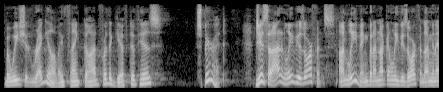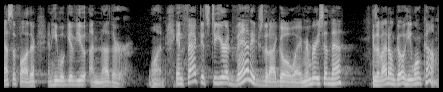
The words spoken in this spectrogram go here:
But we should regularly thank God for the gift of His Spirit. Jesus said, I didn't leave you as orphans. I'm leaving, but I'm not going to leave you as orphans. I'm going to ask the Father, and He will give you another one. In fact, it's to your advantage that I go away. Remember He said that? Because if I don't go, He won't come.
